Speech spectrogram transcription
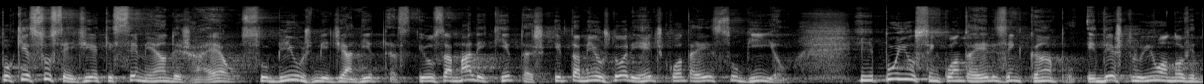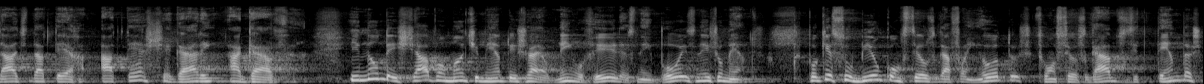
Porque sucedia que, semeando Israel, subiam os midianitas e os amalequitas e também os do Oriente contra eles subiam. E punham-se contra eles em campo e destruíam a novidade da terra até chegarem a Gaza e não deixavam mantimento Israel, nem ovelhas, nem bois, nem jumentos, porque subiam com seus gafanhotos, com seus gados e tendas,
